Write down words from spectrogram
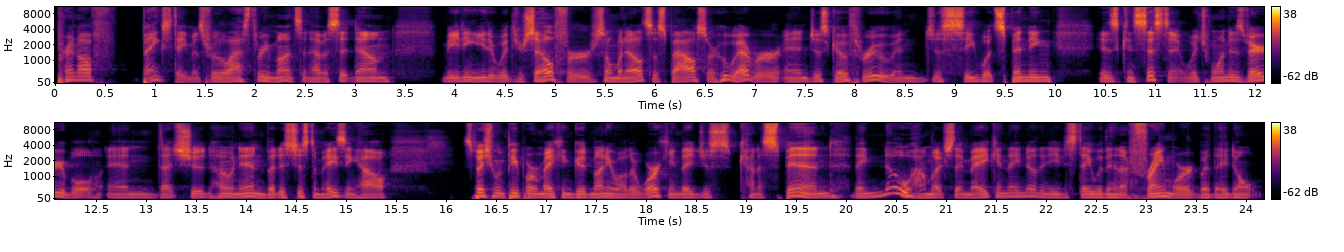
print off bank statements for the last three months and have a sit down meeting either with yourself or someone else, a spouse or whoever, and just go through and just see what spending is consistent, which one is variable, and that should hone in. But it's just amazing how especially when people are making good money while they're working, they just kind of spend. They know how much they make and they know they need to stay within a framework, but they don't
